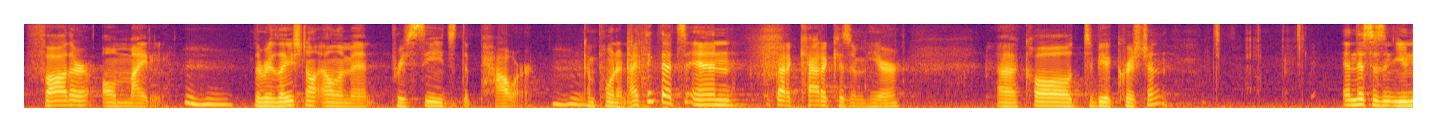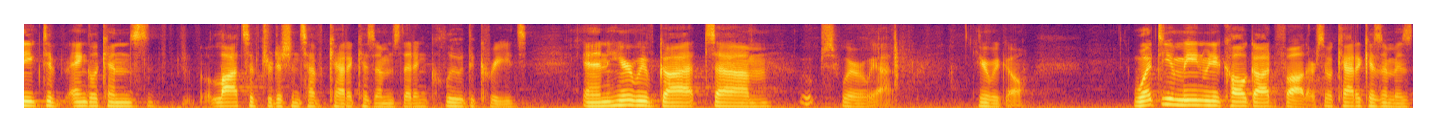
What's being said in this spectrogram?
Father Almighty. Mm-hmm. The relational element precedes the power component. I think that's in, I've got a catechism here uh, called To Be a Christian. And this isn't unique to Anglicans. Lots of traditions have catechisms that include the creeds. And here we've got, um, oops, where are we at? Here we go. What do you mean when you call God Father? So, a catechism is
